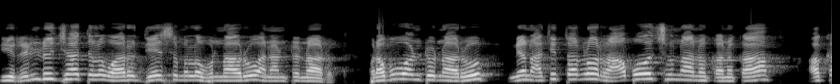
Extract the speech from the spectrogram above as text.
ఈ రెండు జాతుల వారు దేశంలో ఉన్నారు అని అంటున్నారు. ప్రభు అంటున్నారు నేను అతి త్వరలో రాబోచున్నాను కనుక ఒక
